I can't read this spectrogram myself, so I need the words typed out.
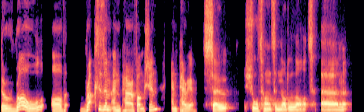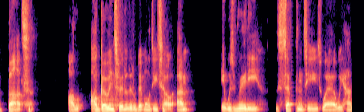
the role of bruxism and parafunction and perio So, short answer, not a lot. Um, but I'll I'll go into it a little bit more detail. Um, it was really the seventies where we had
